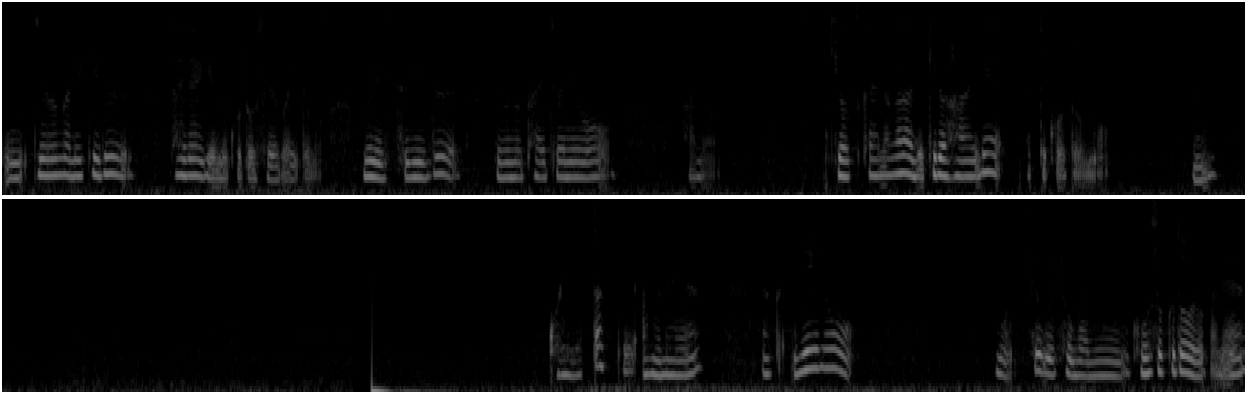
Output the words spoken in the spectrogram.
自分ができる最大限のことをすればいいと思う。無理しすぎず自分の体調にもあの気を使いながらできる範囲でやっていこうと思う。うん。これ言ったっけ？あのねなんか家のもうすぐそばに高速道路がね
